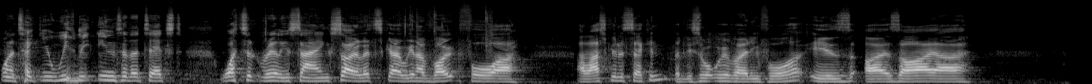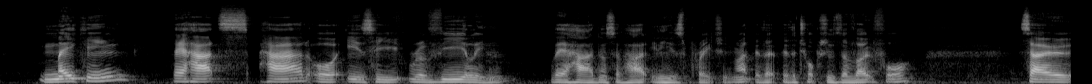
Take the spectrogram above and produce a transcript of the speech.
want to take you with me into the text. What's it really saying? So let's go. We're going to vote for uh, I'll ask you in a second, but this is what we were voting for is Isaiah making their hearts hard or is he revealing their hardness of heart in his preaching, right? They're the, they're the two options to vote for. So,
